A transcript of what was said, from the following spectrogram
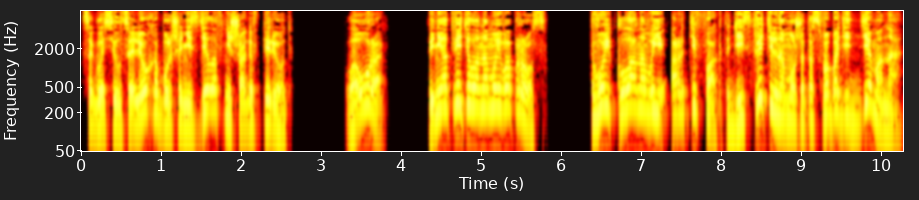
согласился Леха, больше не сделав ни шага вперед. «Лаура, ты не ответила на мой вопрос. Твой клановый артефакт действительно может освободить демона,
